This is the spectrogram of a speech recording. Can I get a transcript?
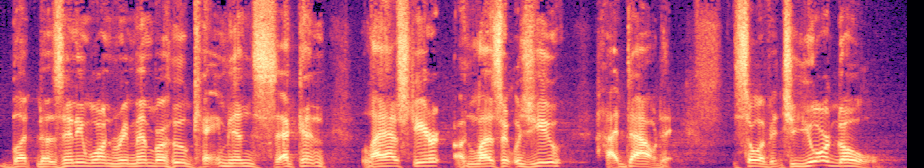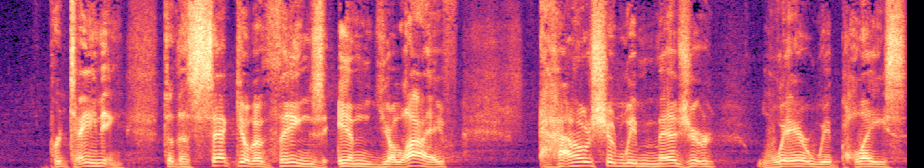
But does anyone remember who came in second last year? Unless it was you, I doubt it. So if it's your goal pertaining to the secular things in your life, how should we measure where we place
